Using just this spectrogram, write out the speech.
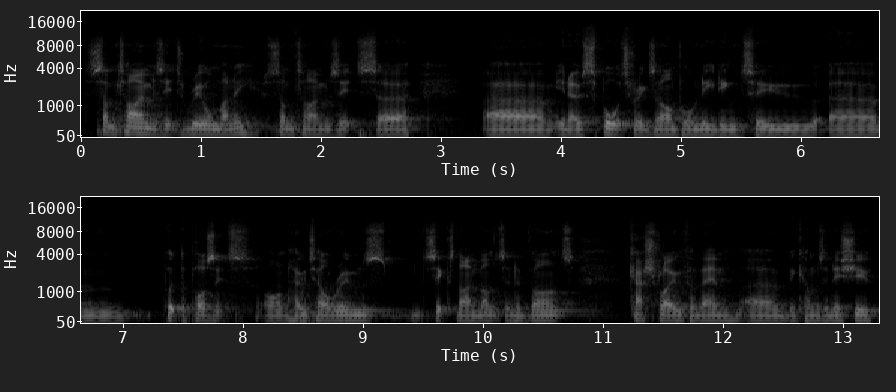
sometimes it's real money. Sometimes it's, uh, um, you know, sports, for example, needing to um, put deposits on hotel rooms six, nine months in advance. Cash flow for them uh, becomes an issue.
